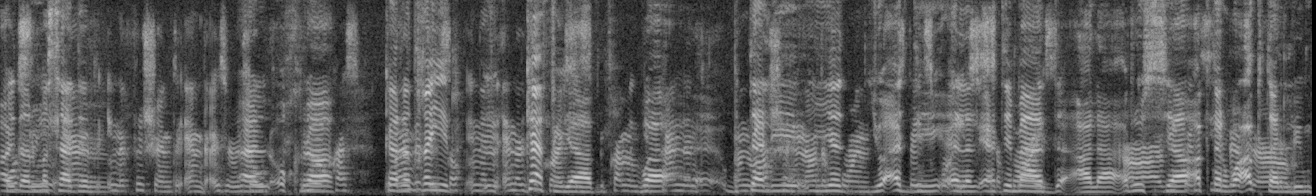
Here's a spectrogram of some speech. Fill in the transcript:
وأيضا مصادر الأخرى كانت غير كافية وبالتالي يؤدي إلى الاعتماد على روسيا أكثر وأكثر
